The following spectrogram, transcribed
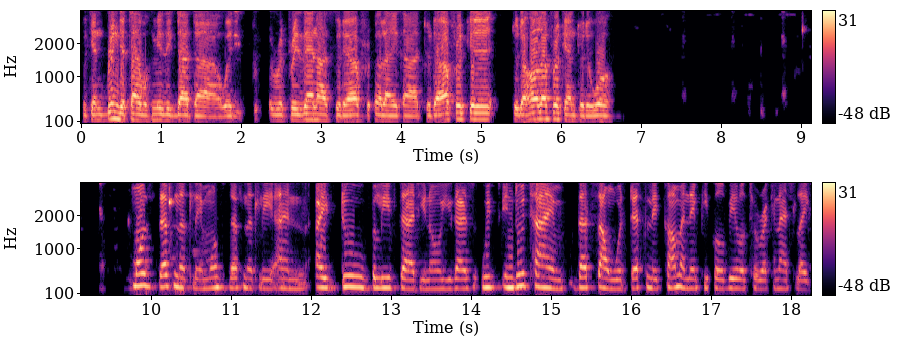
We can bring the type of music that uh, will represent us to the Afri- like uh, to the Africa to the whole Africa and to the world most definitely most definitely. And i do believe that you know you guys with in due time that sound would definitely come and then people will be able to recognize like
